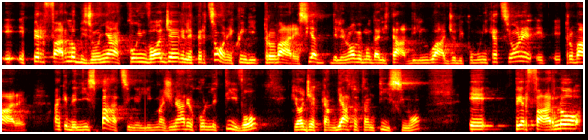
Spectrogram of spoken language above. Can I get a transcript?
e, e, per farlo bisogna coinvolgere le persone, quindi trovare sia delle nuove modalità di linguaggio, di comunicazione e, e trovare anche degli spazi nell'immaginario collettivo che oggi è cambiato tantissimo e per farlo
